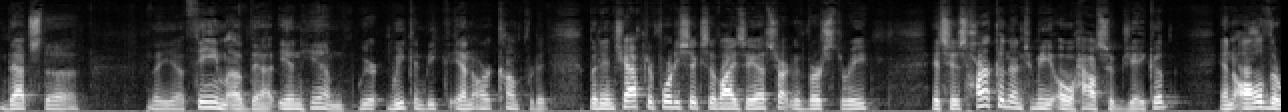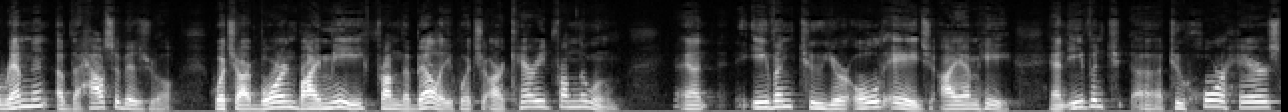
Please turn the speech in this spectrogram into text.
that's the the uh, theme of that. In him we can be and are comforted. But in chapter 46 of isaiah starting with verse 3 it says hearken unto me o house of jacob and all the remnant of the house of israel which are born by me from the belly which are carried from the womb. And even to your old age I am he, and even to, uh, to hoar hairs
